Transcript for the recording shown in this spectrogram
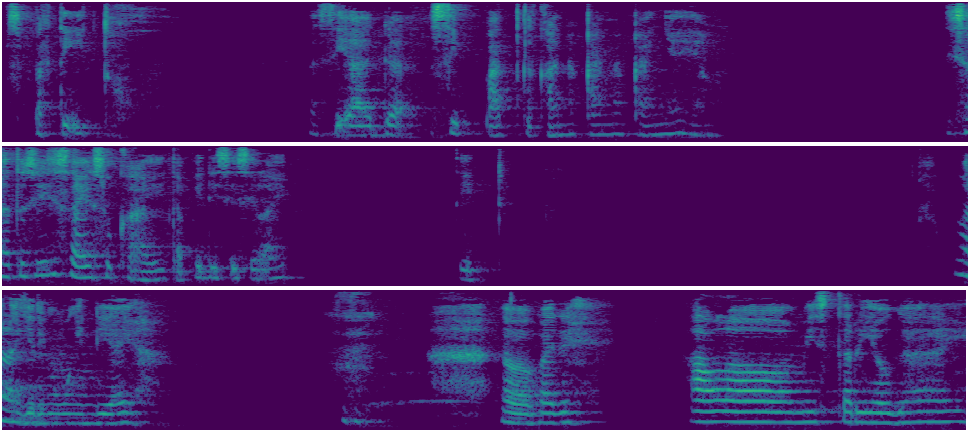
seperti itu. Masih ada sifat kekanak-kanakannya yang di satu sisi saya sukai tapi di sisi lain tidak. Malah jadi ngomongin dia ya Gak apa-apa deh. Halo Mister Yogai.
